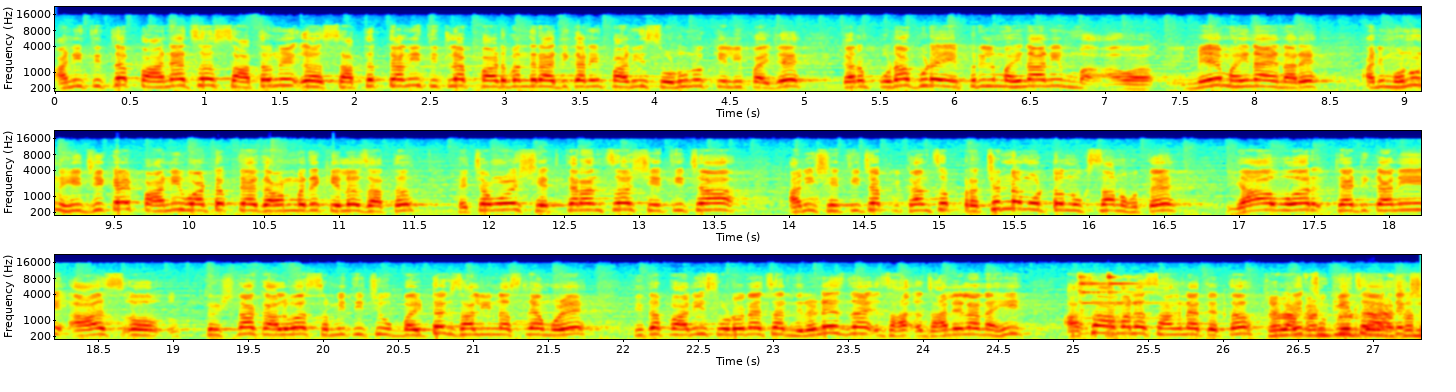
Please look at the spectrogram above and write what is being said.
आणि तिथलं पाण्याचं सातने सातत्याने तिथल्या पाटबंधारे अधिकाऱ्यांनी पाणी सोडवणूक केली पाहिजे. कारण पुन्हा पुढे एप्रिल महिना आणि म- मे महिना येणार आहे. आणि म्हणून ही जी काही पाणी वाटप त्या गावांमध्ये केलं जातं ह्याच्यामुळे शेतकऱ्यांचं शेतीच्या आणि शेतीच्या पिकांचं प्रचंड मोठं नुकसान होतंय यावर त्या ठिकाणी आज कृष्णा कालवा समितीची बैठक झाली नसल्यामुळे तिथं पाणी सोडवण्याचा निर्णय झालेला नाही असं आम्हाला सांगण्यात येतं हे चुकीचं. अध्यक्ष.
